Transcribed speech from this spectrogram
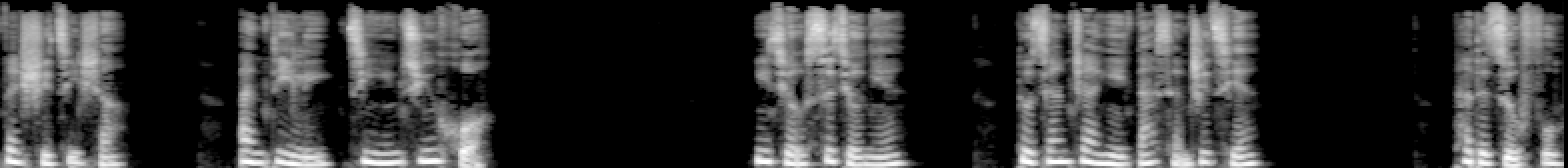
但实际上，暗地里经营军火。一九四九年，渡江战役打响之前，他的祖父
